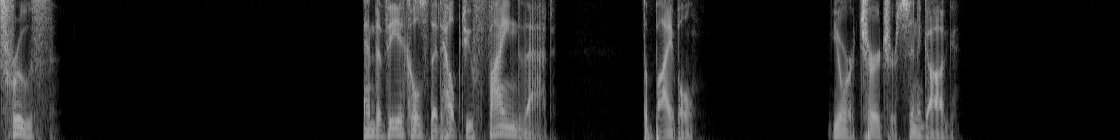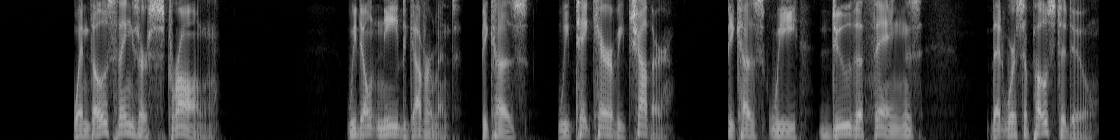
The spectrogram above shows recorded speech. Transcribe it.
truth, and the vehicles that helped you find that the Bible, your church or synagogue. When those things are strong, we don't need government because we take care of each other, because we do the things that we're supposed to do.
